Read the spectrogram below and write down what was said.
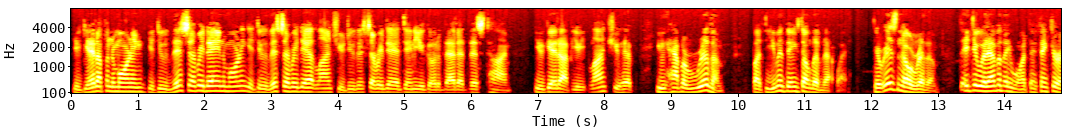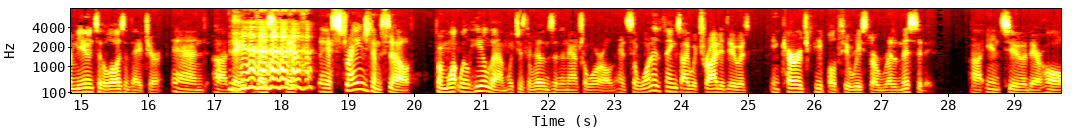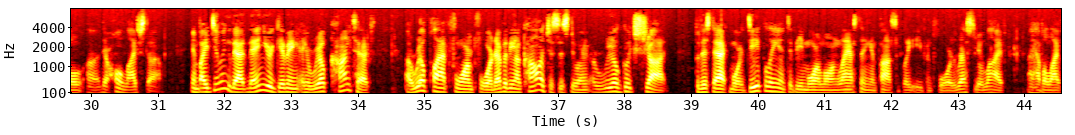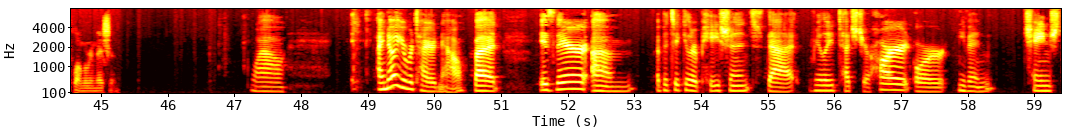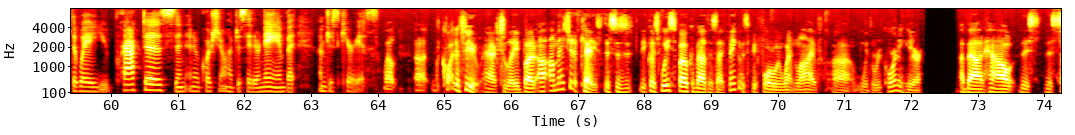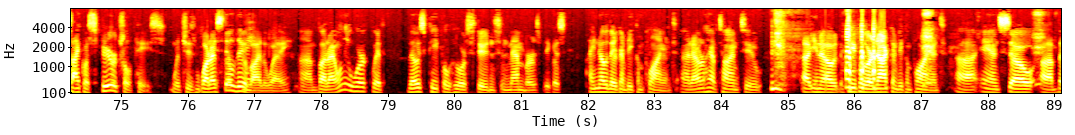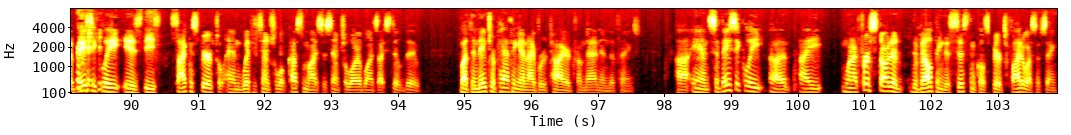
you get up in the morning, you do this every day in the morning, you do this every day at lunch, you do this every day at dinner, you go to bed at this time. You get up, you eat lunch, you have you have a rhythm, but the human beings don't live that way. There is no rhythm they do whatever they want. They think they're immune to the laws of nature, and uh, they, they, they, they estrange themselves from what will heal them, which is the rhythms of the natural world. And so, one of the things I would try to do is encourage people to restore rhythmicity uh, into their whole uh, their whole lifestyle. And by doing that, then you're giving a real context, a real platform for whatever the oncologist is doing, a real good shot for this to act more deeply and to be more long lasting and possibly even for the rest of your life, I have a lifelong remission. Wow. I know you're retired now, but is there um, a particular patient that really touched your heart or even changed the way you practice? And, and of course, you don't have to say their name, but I'm just curious. Well, uh, quite a few actually, but I'll, I'll, mention a case. This is because we spoke about this. I think it was before we went live uh, with the recording here about how this this psychospiritual piece, which is what I still do, right. by the way, um, but I only work with those people who are students and members because I know they're going to be compliant, and I don't have time to, uh, you know, the people who are not going to be compliant. Uh, and so, uh, but basically, right. is the psychospiritual and with essential customized essential oil blends, I still do, but the naturopathic and I've retired from that end of things. Uh, and so, basically, uh, I when I first started developing this system called spiritual phytoessencing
